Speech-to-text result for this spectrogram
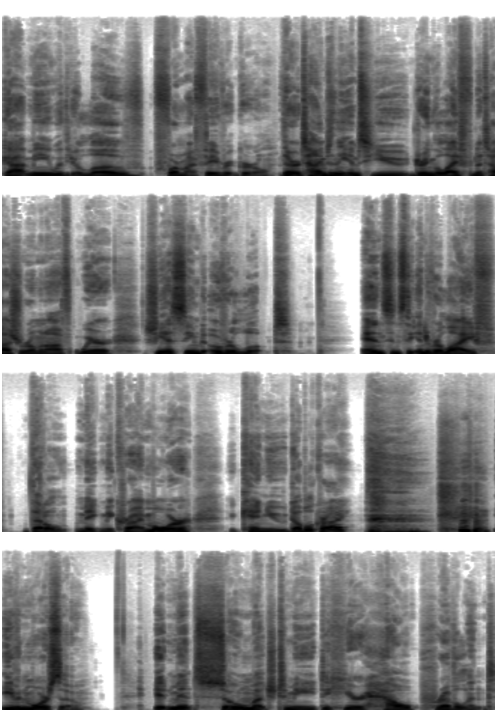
got me with your love for my favorite girl. There are times in the MCU during the life of Natasha Romanoff where she has seemed overlooked. And since the end of her life, that'll make me cry more. Can you double cry? Even more so. It meant so much to me to hear how prevalent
